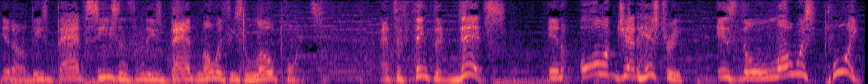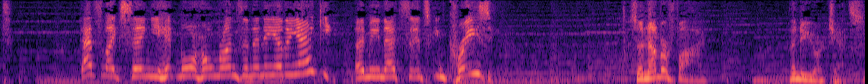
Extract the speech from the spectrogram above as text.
you know, these bad seasons and these bad moments, these low points. And to think that this in all of Jet history is the lowest point that's like saying you hit more home runs than any other Yankee. I mean, that's it's crazy. So number five, the New York Jets.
